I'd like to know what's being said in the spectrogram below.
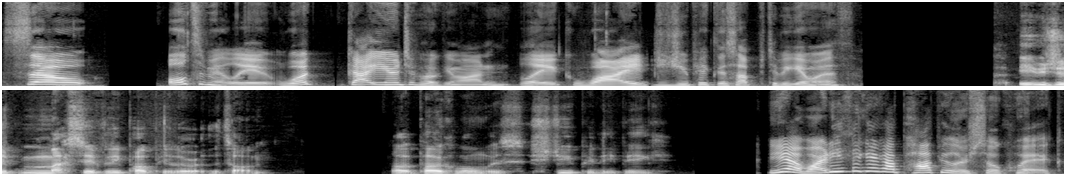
So, ultimately, what got you into Pokemon? Like why did you pick this up to begin with? It was just massively popular at the time. Like Pokemon was stupidly big. Yeah, why do you think it got popular so quick?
